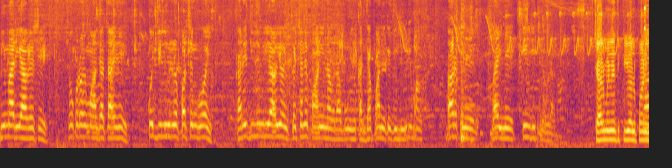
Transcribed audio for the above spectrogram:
બીમારી આવે છે. છોકરોમાં જતા છે કોઈ ડિલિવરીનો પ્રસંગ હોય ઘરે ડિલિવરી આવી હોય તો છે ને પાણી નવરાવું એ ગંદા પાણી કે ડિલિવરીમાં બાળકને બાઈને કેવી રીતે નવરાવું? ચાર મહિનાથી પીવાનું પાણી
